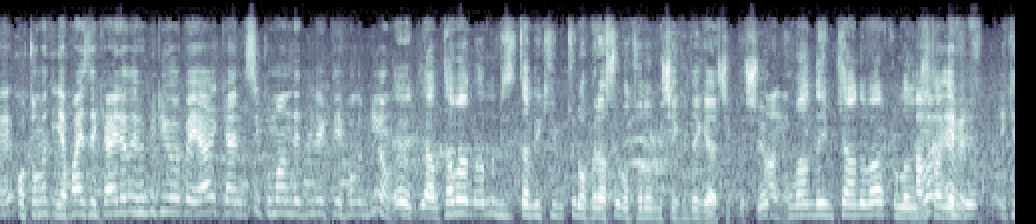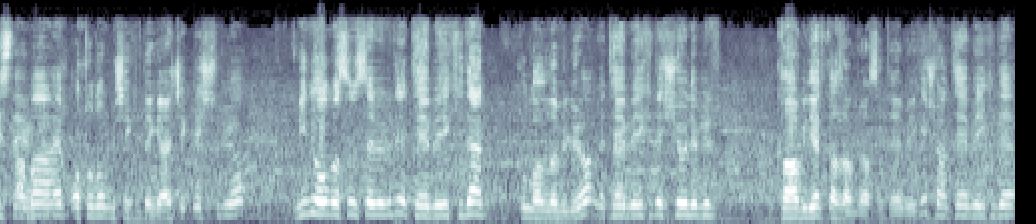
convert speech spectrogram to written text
e, otomatik yapay zeka ile de yapabiliyor veya kendisi kumanda edilerek de yapılabiliyor mu? Evet ya tamam ama biz tabii ki bütün operasyon otonom bir şekilde gerçekleşiyor. Anladım. Kumanda imkanı var, kullanıcı Ama tabii evet ki ikisi de ama mümkün. hep otonom bir şekilde gerçekleştiriyor. Mini olmasının sebebi de TB2'den kullanılabiliyor ve TB2'de şöyle bir kabiliyet kazandı aslında TB2. Şu an TB2'de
